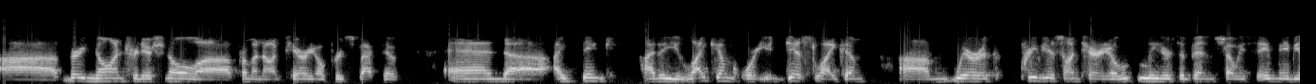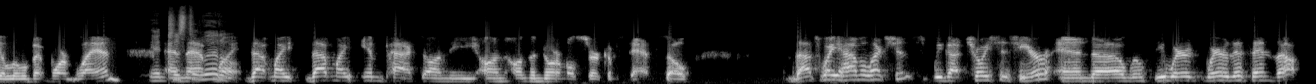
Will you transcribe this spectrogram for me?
uh, very non-traditional uh, from an Ontario perspective, and uh, I think either you like him or you dislike him. Um, whereas previous Ontario leaders have been, shall we say, maybe a little bit more bland, Yeah, and just that a little. might that might that might impact on the on on the normal circumstance. So that's why you have elections. We got choices here, and uh, we'll see where where this ends up.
